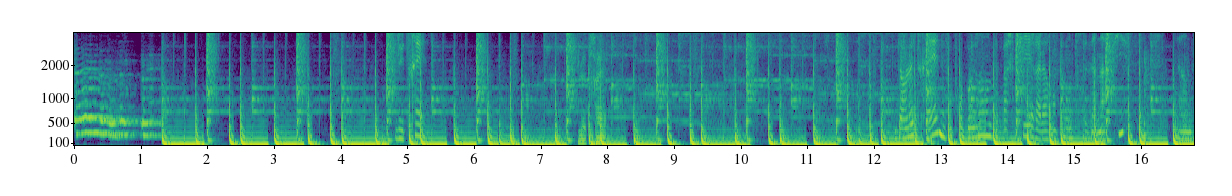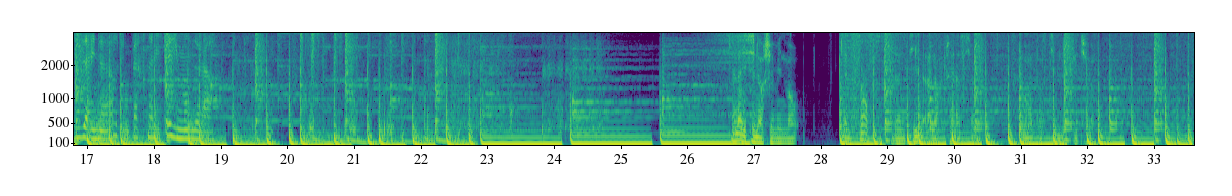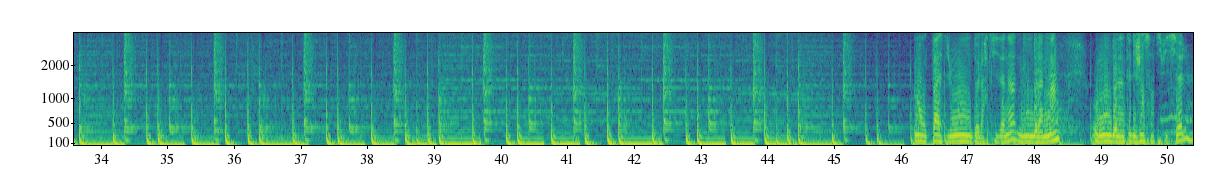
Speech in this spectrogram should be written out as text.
Le trait. Le trait. Dans le trait, nous vous proposons de partir à la rencontre d'un artiste, d'un designer, d'une personnalité du monde de l'art. Quel a été leur cheminement? Sens donnent-ils à leur création? Comment pensent-ils le futur? On passe du monde de l'artisanat, du monde de la main, au monde de l'intelligence artificielle.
